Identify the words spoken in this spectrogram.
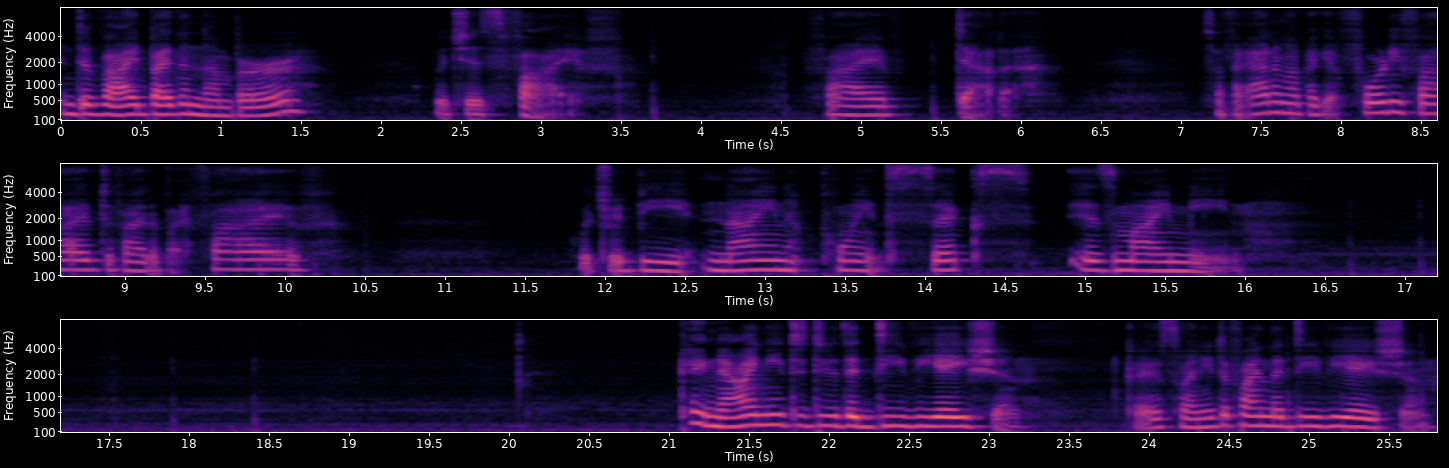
and divide by the number, which is 5. 5 data. So if I add them up, I get 45 divided by 5, which would be 9.6 is my mean. Okay, now I need to do the deviation. Okay, so I need to find the deviation.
